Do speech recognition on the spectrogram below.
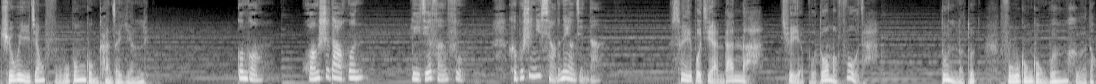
却未将福公公看在眼里。公公，皇室大婚，礼节繁复。可不是你想的那样简单。虽不简单呐，却也不多么复杂。顿了顿，福公公温和道：“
